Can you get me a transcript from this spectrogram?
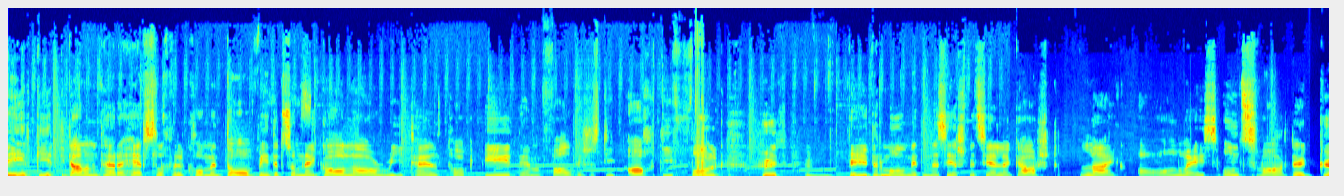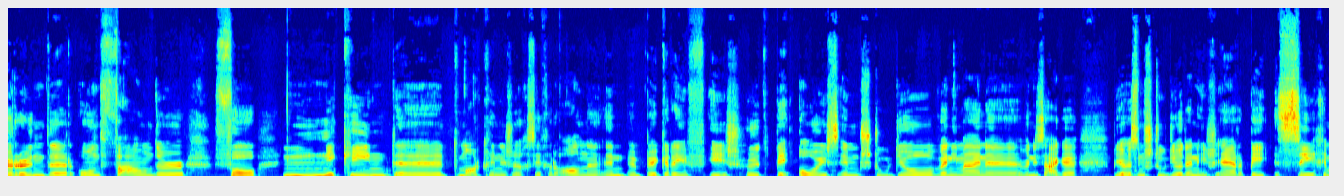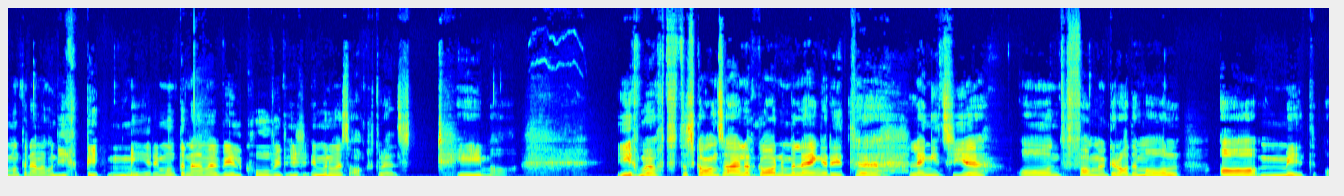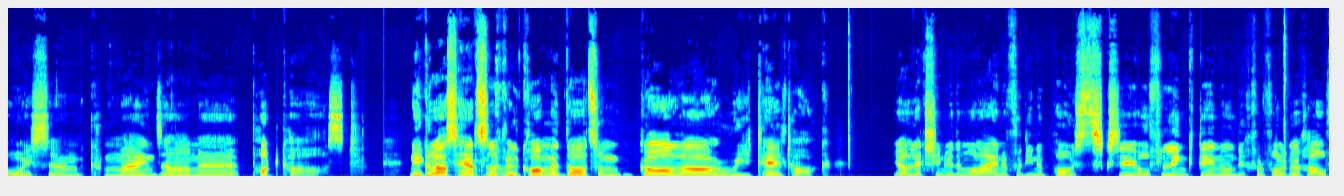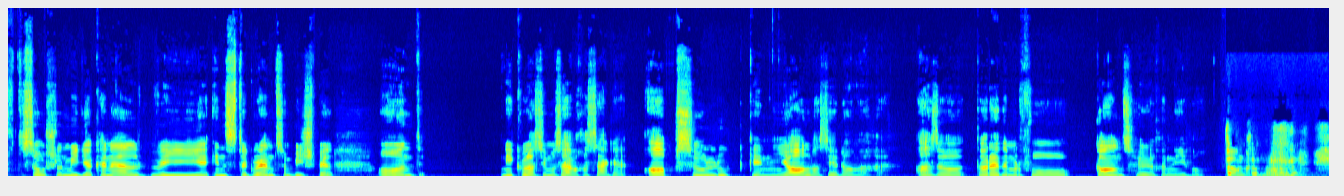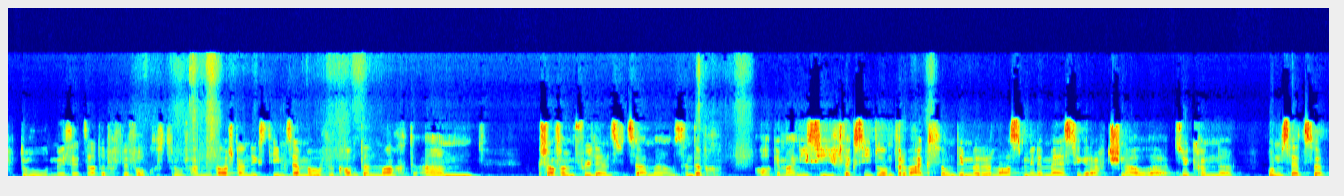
Sehr geehrte Damen und Herren, herzlich willkommen hier wieder zum Negala Retail Talk. In dem Fall ist es die achte Folge. Heute wieder mal mit einem sehr speziellen Gast like always. Und zwar der Gründer und Founder von Nikin. Die Marke ist euch sicher allen ein Begriff. Ist heute bei uns im Studio. Wenn ich meine, wenn ich sage bei uns im Studio, dann ist er bei sich im Unternehmen und ich bei mir im Unternehmen, weil Covid ist immer noch ein aktuelles Thema. Ich möchte das Ganze eigentlich gar nicht mehr länger in die Länge ziehen und fange gerade mal an mit unserem gemeinsamen Podcast. Nikolas, herzlich willkommen hier zum Gala Retail Talk. Ja, letztens wieder mal einen von deinen Posts gesehen auf LinkedIn und ich verfolge euch auch auf den Social Media Kanälen wie Instagram zum Beispiel. Und Nikolas, ich muss einfach sagen, absolut genial, was ihr da macht. Also da reden wir von ganz hohem Niveau. Danke. Du, wir setzen halt einfach viel Fokus drauf, haben ein anständiges Team zusammen, das viel Content macht. Ähm, arbeiten mit Freelancer zusammen und sind einfach allgemein easy, flexibel unterwegs und immer last-minute-mässig recht schnell äh, Zeug können umsetzen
